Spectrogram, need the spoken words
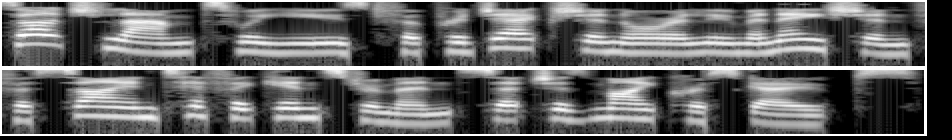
Such lamps were used for projection or illumination for scientific instruments such as microscopes.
